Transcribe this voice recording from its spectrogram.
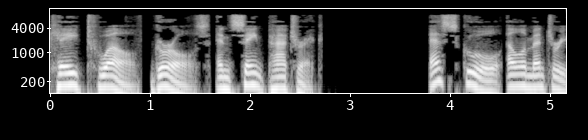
K-12, girls and St. Patrick's School elementary,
